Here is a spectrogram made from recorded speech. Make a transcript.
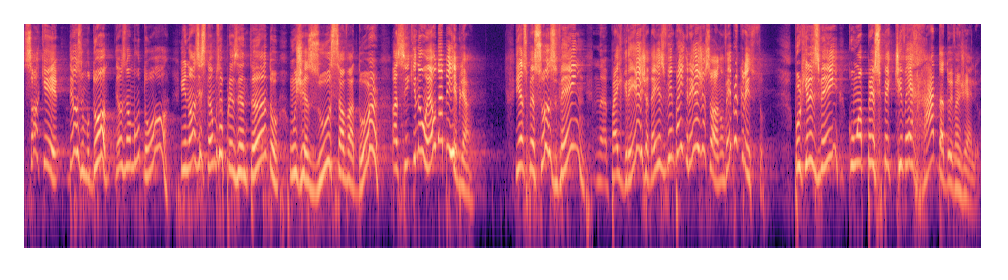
Só que Deus mudou? Deus não mudou. E nós estamos apresentando um Jesus Salvador assim que não é o da Bíblia. E as pessoas vêm para a igreja, daí eles vêm para a igreja só, não vêm para Cristo. Porque eles vêm com uma perspectiva errada do Evangelho.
